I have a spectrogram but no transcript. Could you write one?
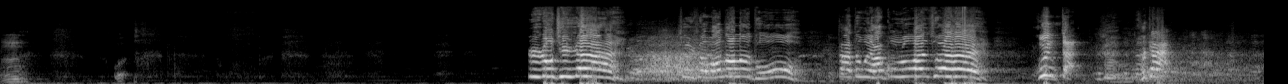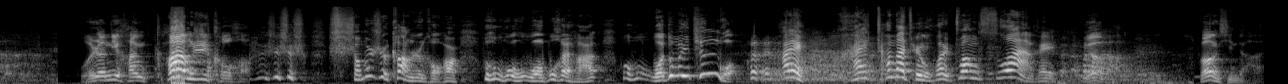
嗯，日中亲善，建设王道乐土，大东亚共荣万岁！混蛋！混蛋！我让你喊抗日口号。是是是，什么是抗日口号？我我我不会喊，我我都没听过。哎，还他妈挺会装蒜，嘿！不要怕，放心的喊，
